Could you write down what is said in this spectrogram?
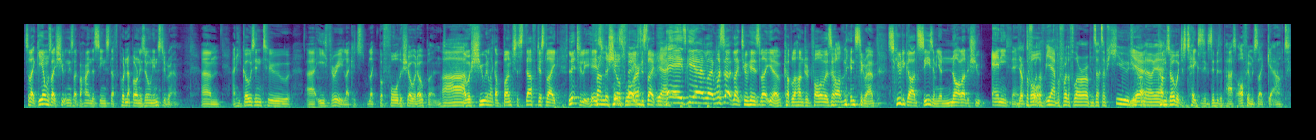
so like Guillaume was like shooting this like behind the scenes stuff, putting up on his own Instagram, um, and he goes into uh, E3 like it's like before the show had opened, Ah. and we're shooting like a bunch of stuff, just like literally his, From the show floor? face, just like, Yeah. hey, it's Guillaume, like what's up, like to his like you know couple of hundred followers on Instagram. Security guard sees him, you're not allowed to shoot anything Yep. Before all. the, yeah, before the floor opens, that's a huge yeah, no-no. Yeah. comes over, just takes his exhibitor pass off him, and just like get out.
